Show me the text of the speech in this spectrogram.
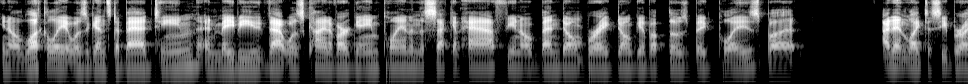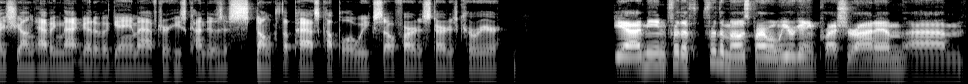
you know, luckily it was against a bad team. And maybe that was kind of our game plan in the second half. You know, bend, don't break, don't give up those big plays. But I didn't like to see Bryce Young having that good of a game after he's kind of just stunk the past couple of weeks so far to start his career. Yeah, I mean, for the for the most part, when we were getting pressure on him, um,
